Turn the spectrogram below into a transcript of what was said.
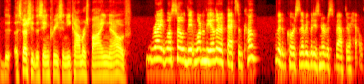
the, especially this increase in e-commerce buying now? Of right. Well, so the, one of the other effects of COVID, of course, is everybody's nervous about their health.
